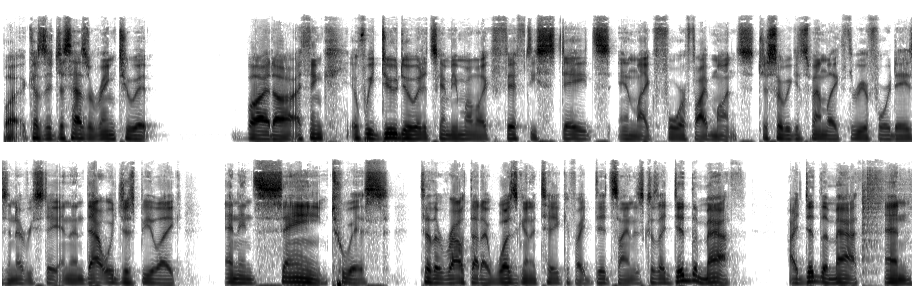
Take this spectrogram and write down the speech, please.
but because it just has a ring to it but uh, I think if we do do it, it's gonna be more like 50 states in like four or five months, just so we can spend like three or four days in every state, and then that would just be like an insane twist to the route that I was gonna take if I did sign this, because I did the math, I did the math, and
